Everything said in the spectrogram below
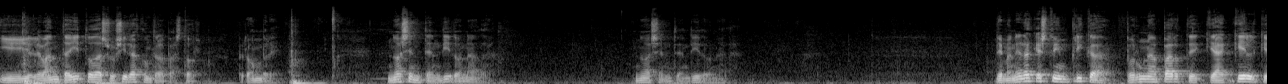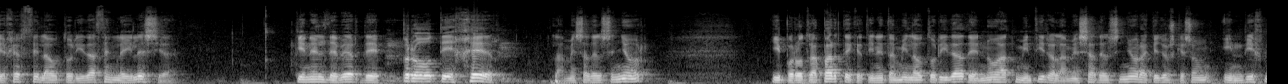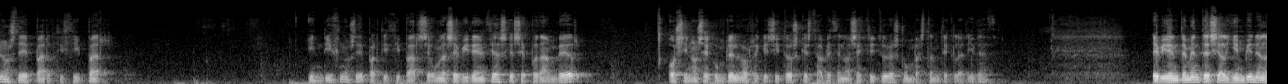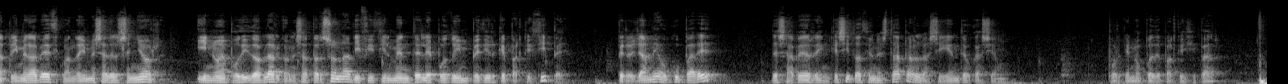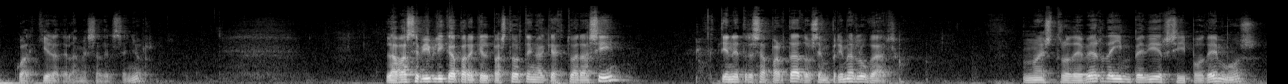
Y levanta ahí todas sus iras contra el pastor. Pero hombre, no has entendido nada. No has entendido nada. De manera que esto implica, por una parte, que aquel que ejerce la autoridad en la Iglesia tiene el deber de proteger la mesa del Señor, y por otra parte, que tiene también la autoridad de no admitir a la mesa del Señor aquellos que son indignos de participar. Indignos de participar, según las evidencias que se puedan ver, o si no se cumplen los requisitos que establecen las Escrituras con bastante claridad. Evidentemente, si alguien viene la primera vez cuando hay mesa del Señor y no he podido hablar con esa persona, difícilmente le puedo impedir que participe. Pero ya me ocuparé de saber en qué situación está para la siguiente ocasión, porque no puede participar cualquiera de la mesa del Señor. La base bíblica para que el pastor tenga que actuar así tiene tres apartados. En primer lugar, nuestro deber de impedir, si podemos,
